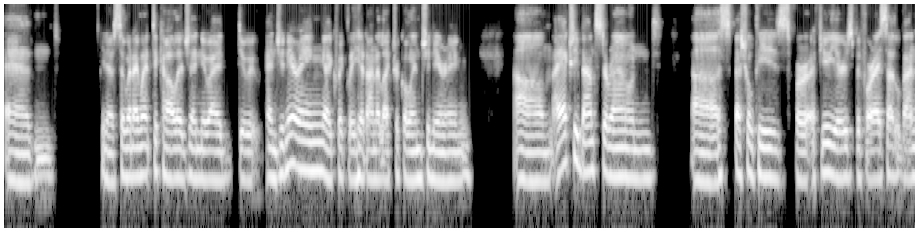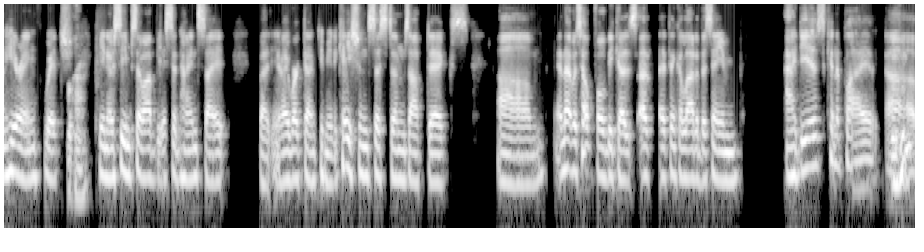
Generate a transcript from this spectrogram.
and, you know, so when I went to college, I knew I'd do engineering. I quickly hit on electrical engineering. Um, I actually bounced around uh, specialties for a few years before I settled on hearing, which, okay. you know, seems so obvious in hindsight but you know, I worked on communication systems, optics, um, and that was helpful because I, I, think a lot of the same ideas can apply. Mm-hmm. Uh,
